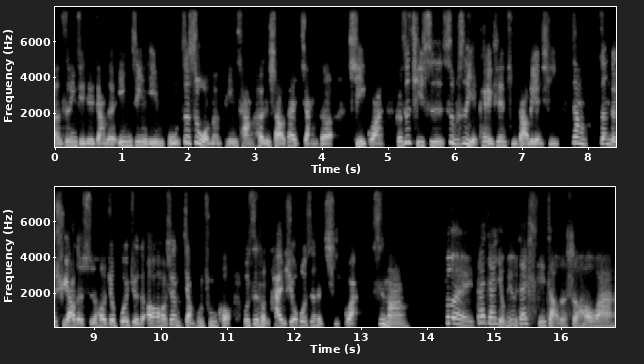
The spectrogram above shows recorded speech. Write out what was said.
嗯，司令姐姐讲的阴茎、阴部，这是我们平常很少在讲的器官。可是其实是不是也可以先提早练习，这样真的需要的时候就不会觉得哦，好像讲不出口，或是很害羞，或是很奇怪，是吗？对，大家有没有在洗澡的时候啊？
